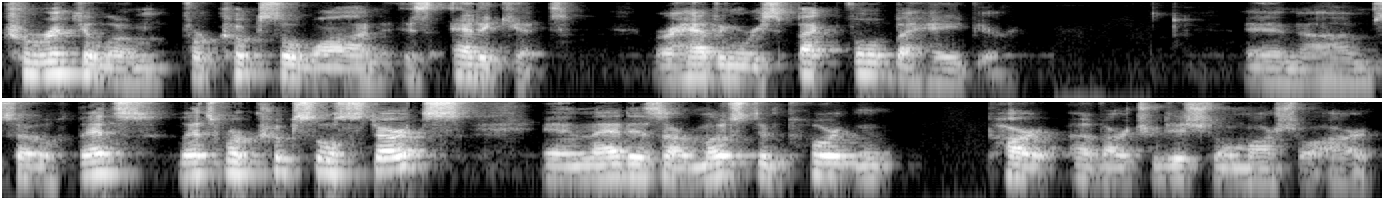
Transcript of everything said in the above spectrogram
curriculum for Kuk Sool Won is etiquette or having respectful behavior. And um, so that's that's where Sool starts, and that is our most important part of our traditional martial art,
